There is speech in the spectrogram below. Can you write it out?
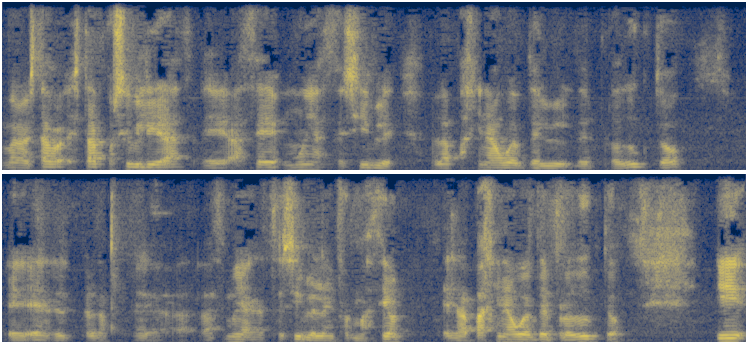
bueno, esta, posibilidad eh, hace muy accesible a la página web del, producto, eh, perdón, hace muy accesible la información en la página web del producto y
